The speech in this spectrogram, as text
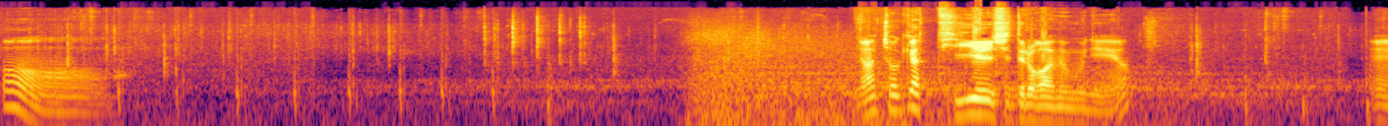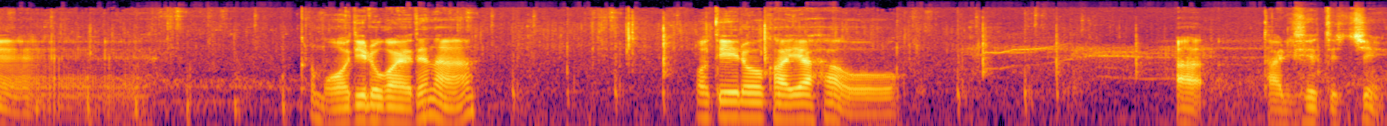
어 아, 저기가 DLC 들어가는 문이에요? 예. 그럼 어디로 가야 되나? 어디로 가야 하오? 아, 다 리셋됐지?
